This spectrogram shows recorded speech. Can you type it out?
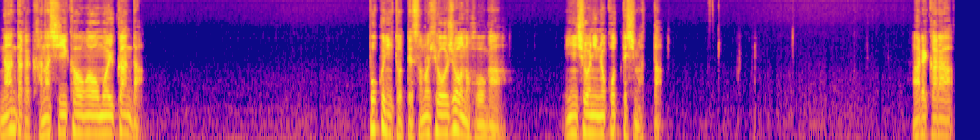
なんだか悲しい顔が思い浮かんだ。僕にとってその表情の方が印象に残ってしまった。あれから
